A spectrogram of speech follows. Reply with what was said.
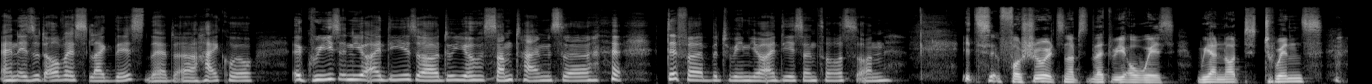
And is it always like this that uh, Heiko agrees in your ideas, or do you sometimes uh, differ between your ideas and thoughts on? It's for sure. It's not that we always we are not twins,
